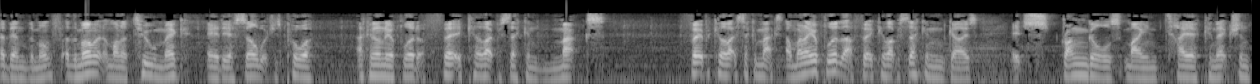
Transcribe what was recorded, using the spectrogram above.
at the end of the month. At the moment, I'm on a 2 meg ADSL, which is poor. I can only upload at 30 kilobyte per second max. 30 kilobyte second max, and when I upload that 30 kilobyte second, guys, it strangles my entire connection.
